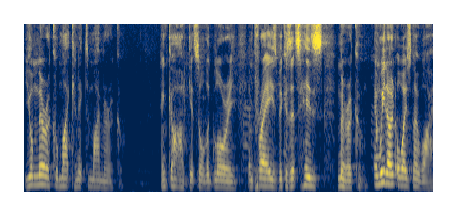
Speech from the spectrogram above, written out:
Your miracle might connect to my miracle. And God gets all the glory and praise because it's His miracle. And we don't always know why.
